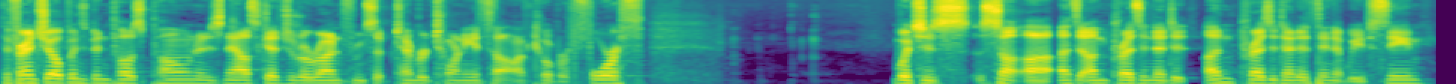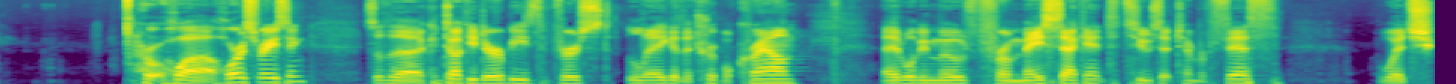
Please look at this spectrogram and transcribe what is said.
The French Open's been postponed and is now scheduled to run from September 20th to October 4th, which is uh, an unprecedented, unprecedented thing that we've seen. Uh, horse racing. So the Kentucky Derby is the first leg of the Triple Crown. It will be moved from May 2nd to September 5th, which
